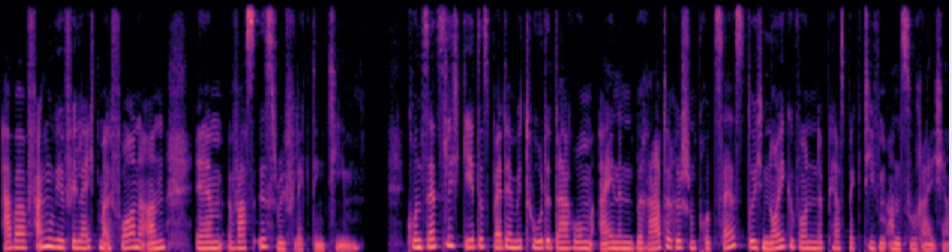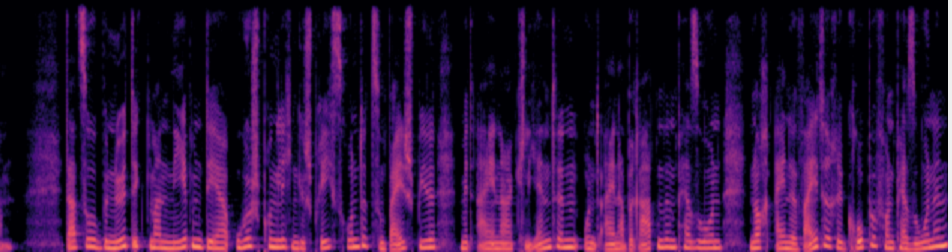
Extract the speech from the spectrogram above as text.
Aber fangen wir vielleicht mal vorne an. Ähm, was ist Reflecting Team? Grundsätzlich geht es bei der Methode darum, einen beraterischen Prozess durch neu gewonnene Perspektiven anzureichern. Dazu benötigt man neben der ursprünglichen Gesprächsrunde, zum Beispiel mit einer Klientin und einer beratenden Person, noch eine weitere Gruppe von Personen,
